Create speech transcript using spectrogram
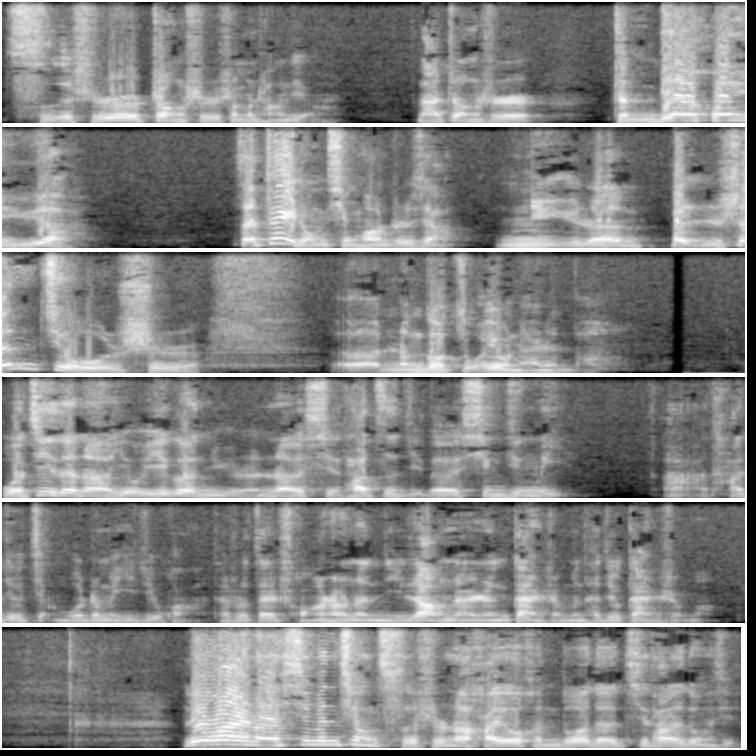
此时正是什么场景？那正是枕边欢愉啊！在这种情况之下，女人本身就是，呃，能够左右男人的。我记得呢，有一个女人呢写她自己的性经历，啊，她就讲过这么一句话，她说在床上呢，你让男人干什么他就干什么。另外呢，西门庆此时呢还有很多的其他的东西。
